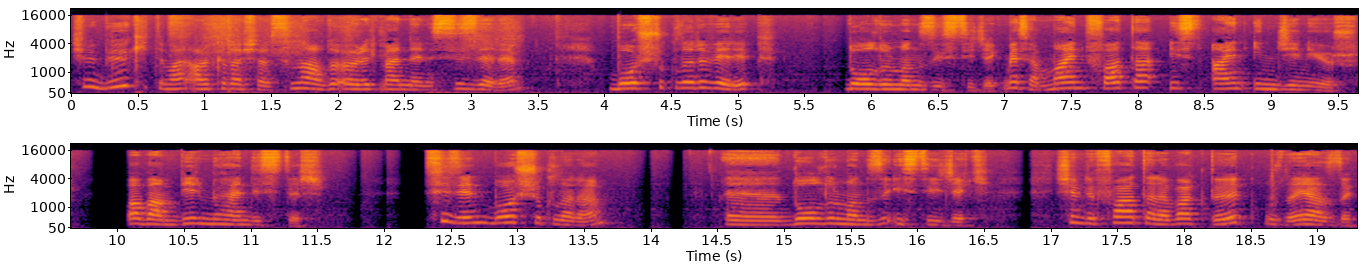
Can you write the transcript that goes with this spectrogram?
Şimdi büyük ihtimal arkadaşlar sınavda öğretmenleriniz sizlere boşlukları verip doldurmanızı isteyecek. Mesela mein Vater ist ein Ingenieur. Babam bir mühendistir. Sizin boşluklara e, doldurmanızı isteyecek. Şimdi Vater'a baktık. Burada yazdık.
